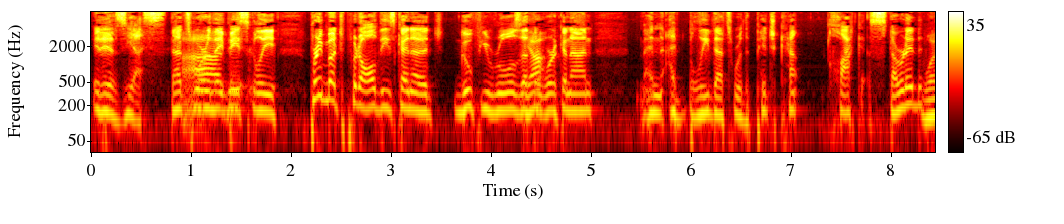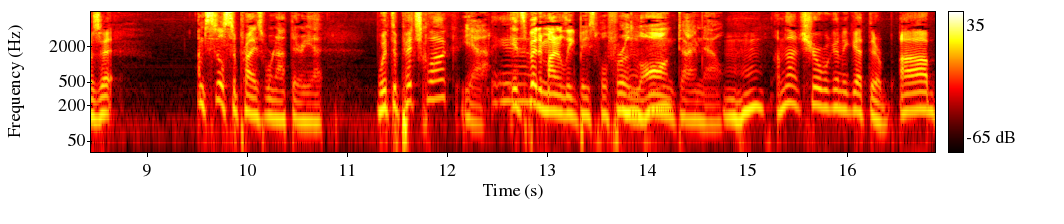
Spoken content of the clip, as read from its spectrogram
It is, yes. That's where Uh, they the- basically pretty much put all these kind of goofy rules that Yeah. they're working on. And I believe that's where the pitch count clock started. Was it? I'm still surprised we're not there yet. With the pitch clock? Yeah. It's been in minor league baseball for a Mm-hmm. long time now. I'm not sure we're going to get there. Um,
